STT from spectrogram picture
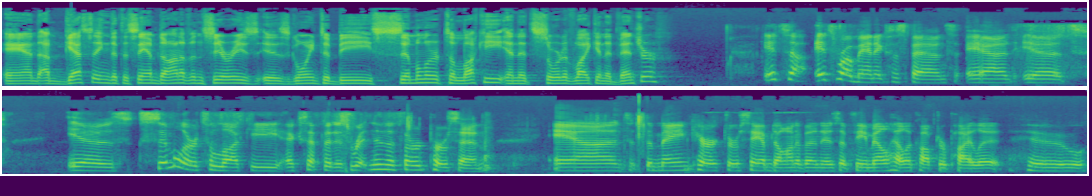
And I'm guessing that the Sam Donovan series is going to be similar to Lucky and it's sort of like an adventure. It's a, it's romantic suspense and it is similar to Lucky except that it's written in the third person and the main character, Sam Donovan, is a female helicopter pilot who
